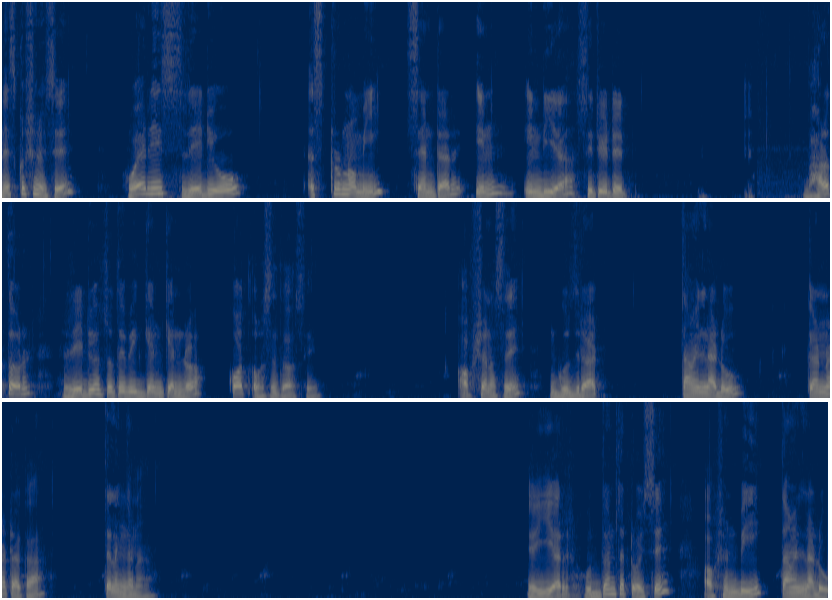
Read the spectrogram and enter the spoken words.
নেক্সট কুৱেশ্যন হৈছে where is radio' astronomy centre in India situated ভাৰতৰ ৰেডিঅ' জ্যোতিৰ্বিজ্ঞান কেন্দ্ৰ ক'ত অৱস্থিত আছে? অপশ্যন আছে গুজৰাট তামিলনাডু কৰ্ণাটকা তেলেংগানা ইয়াৰ শুদ্ধ আনচাৰটো হৈছে অপশ্যন বি তামিলনাডু।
